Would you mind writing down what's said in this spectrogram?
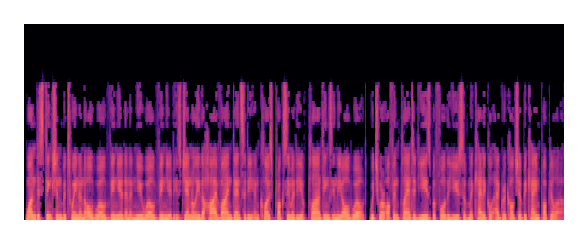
One distinction between an Old World vineyard and a New World vineyard is generally the high vine density and close proximity of plantings in the Old World, which were often planted years before the use of mechanical agriculture became popular.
